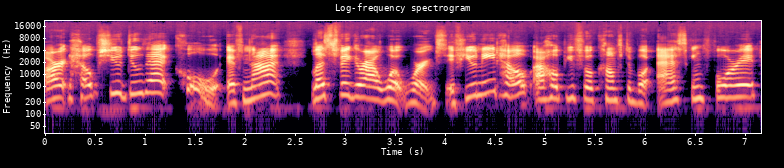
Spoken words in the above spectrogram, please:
art helps you do that, cool. If not, let's figure out what works. If you need help, I hope you feel comfortable asking for it.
